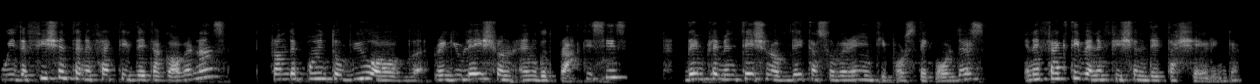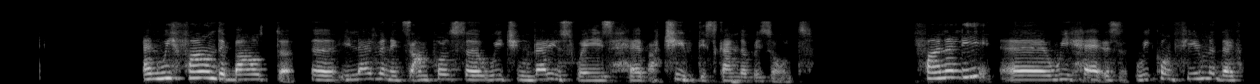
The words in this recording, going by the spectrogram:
with efficient and effective data governance from the point of view of regulation and good practices, the implementation of data sovereignty for stakeholders, and effective and efficient data sharing. And we found about uh, 11 examples uh, which in various ways have achieved this kind of results. Finally, uh, we, has, we confirmed that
